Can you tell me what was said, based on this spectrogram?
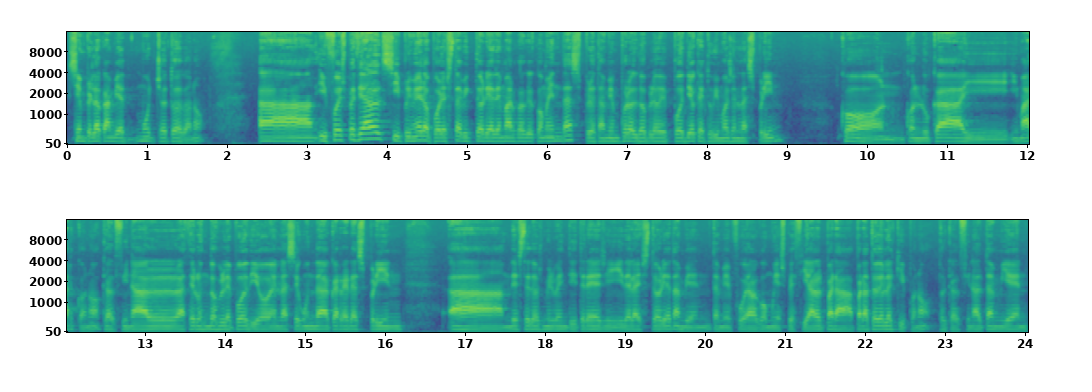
siempre lo cambia mucho todo, ¿no? y fue especial, sí, primero por esta victoria de Marco que comentas, pero también por el doble podio que tuvimos en la sprint con, con Luca y, y Marco, ¿no? Que al final hacer un doble podio en la segunda carrera sprint de este 2023 y de la historia también, también fue algo muy especial para, para todo el equipo, ¿no? porque al final también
